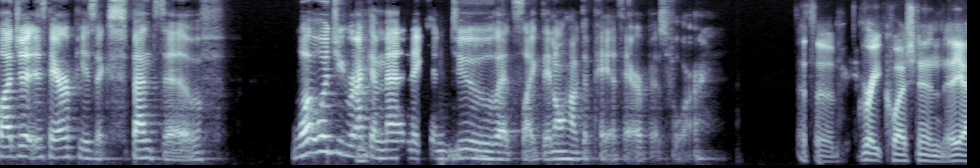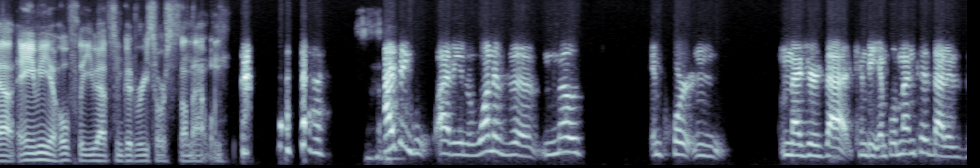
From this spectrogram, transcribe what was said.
budget is therapy is expensive. What would you recommend they can do that's like they don't have to pay a therapist for? That's a great question. Yeah, Amy, hopefully you have some good resources on that one. I think, I mean, one of the most important measures that can be implemented that is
